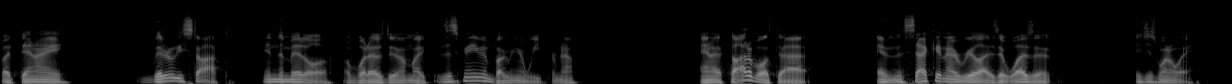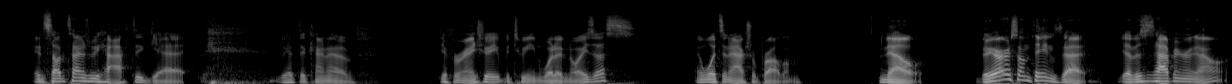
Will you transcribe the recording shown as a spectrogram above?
But then I literally stopped in the middle of what I was doing. I'm like, is this going to even bug me a week from now? And I thought about that. And the second I realized it wasn't, it just went away. And sometimes we have to get, we have to kind of differentiate between what annoys us and what's an actual problem. Now, there are some things that, yeah, this is happening right now,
